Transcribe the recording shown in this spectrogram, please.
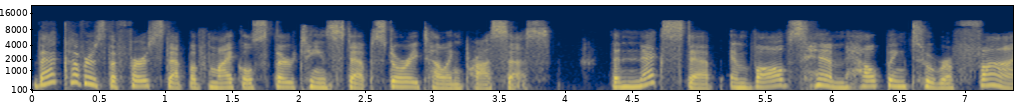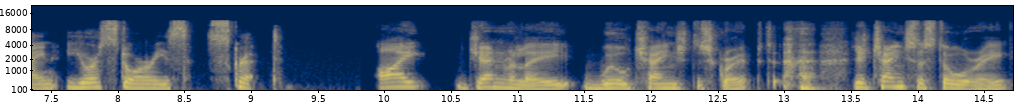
That covers the first step of Michael's 13 step storytelling process. The next step involves him helping to refine your story's script. I generally will change the script, you change the story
